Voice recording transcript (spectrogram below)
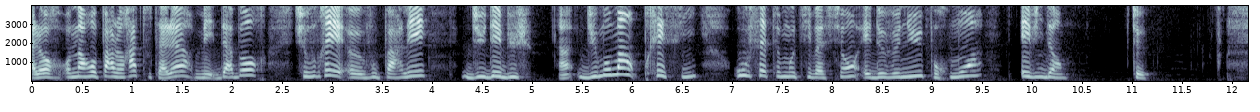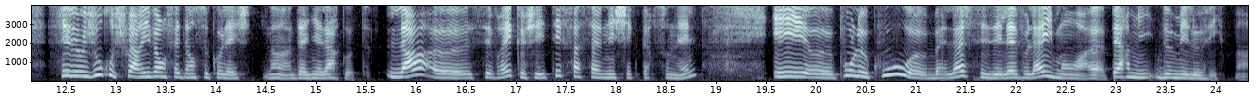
Alors, on en reparlera tout à l'heure, mais d'abord, je voudrais euh, vous parler du début, hein, du moment précis où cette motivation est devenue pour moi évidente. C'est le jour où je suis arrivée en fait dans ce collège, dans Daniel Argot. Là, euh, c'est vrai que j'ai été face à un échec personnel et euh, pour le coup, euh, ben là, ces élèves-là, ils m'ont euh, permis de m'élever. Hein.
